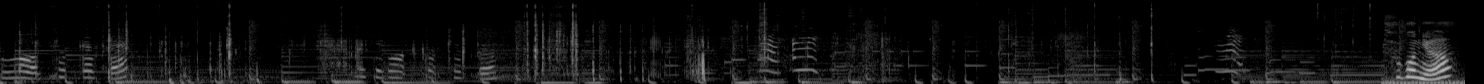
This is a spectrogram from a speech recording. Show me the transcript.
엄마 어떻게 빼? 이거 어떻게 빼? 수건이야?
